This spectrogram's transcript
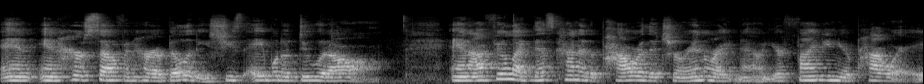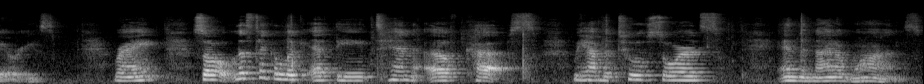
and in herself and her abilities. She's able to do it all. And I feel like that's kind of the power that you're in right now. You're finding your power, Aries, right? So let's take a look at the Ten of Cups. We have the Two of Swords and the Nine of Wands.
